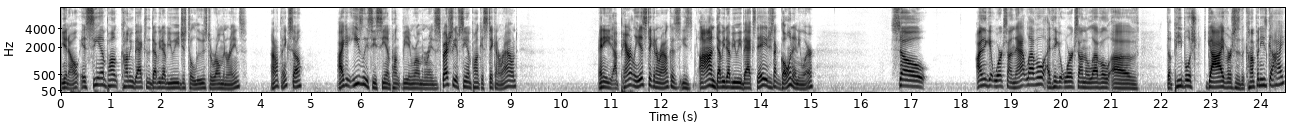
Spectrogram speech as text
You know, is CM Punk coming back to the WWE just to lose to Roman Reigns? I don't think so. I could easily see CM Punk beating Roman Reigns, especially if CM Punk is sticking around. And he apparently is sticking around because he's on WWE backstage. He's not going anywhere. So I think it works on that level. I think it works on the level of the people's guy versus the company's guy.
